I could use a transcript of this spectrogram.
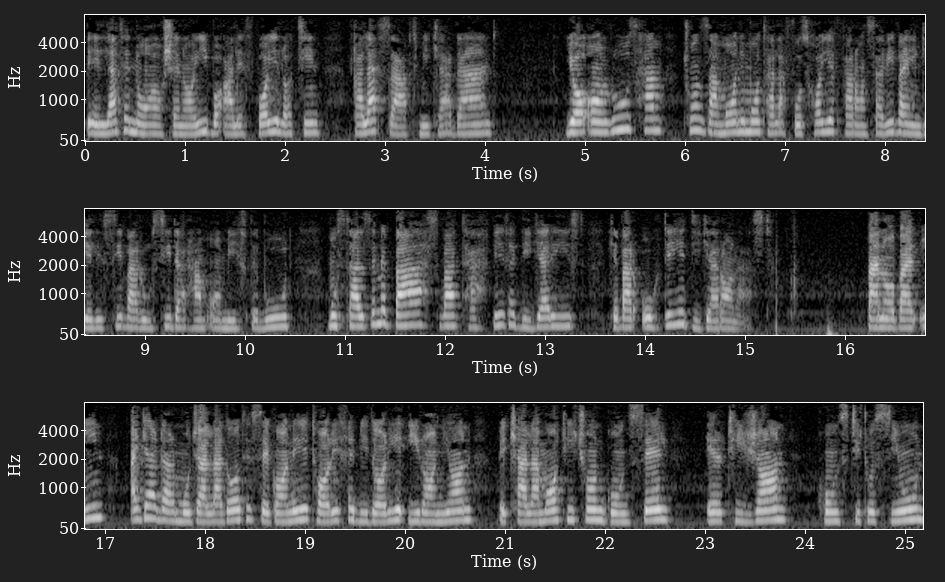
به علت ناآشنایی با الفبای لاتین غلط ضبط می کردند یا آن روز هم چون زمان ما تلفظهای فرانسوی و انگلیسی و روسی در هم آمیخته بود مستلزم بحث و تحقیق دیگری است که بر عهده دیگران است بنابراین اگر در مجلدات سگانه تاریخ بیداری ایرانیان به کلماتی چون گونسل، ارتیژان، کنستیتوسیون،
